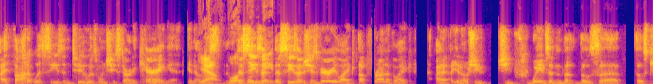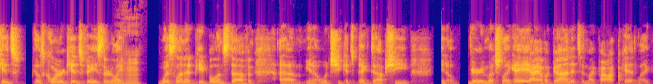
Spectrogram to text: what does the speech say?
I thought it was season two is when she started carrying it. You know, yeah. Well, this season, made... this season, she's very like upfront of like, I, you know, she she waves in the, those uh, those kids, those corner kids' face. They're like mm-hmm. whistling at people and stuff. And um, you know, when she gets picked up, she, you know, very much like, hey, I have a gun. It's in my pocket. Like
